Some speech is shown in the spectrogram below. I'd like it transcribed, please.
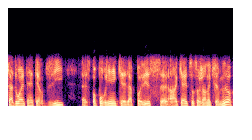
Ça doit être interdit. Euh, c'est pas pour rien que la police euh, enquête sur ce genre de crime-là.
